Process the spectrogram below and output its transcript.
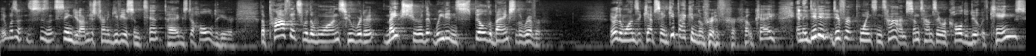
It wasn't, this isn't singular. I'm just trying to give you some tent pegs to hold here. The prophets were the ones who were to make sure that we didn't spill the banks of the river. They were the ones that kept saying, Get back in the river, okay? And they did it at different points in time. Sometimes they were called to do it with kings,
